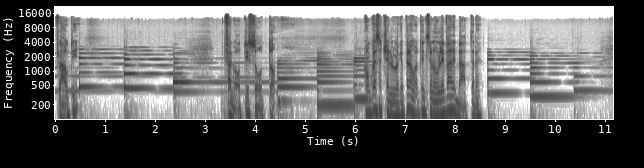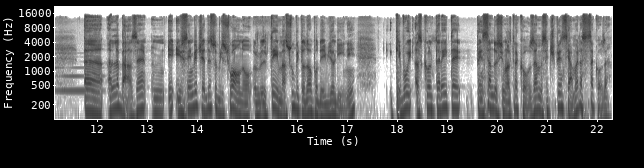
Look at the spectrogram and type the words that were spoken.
flauti, fagotti sotto con questa cellula che però attenzione non levare e battere. Uh, alla base, um, e, e se invece adesso vi suono il tema subito dopo dei violini, che voi ascolterete pensando sia un'altra cosa, ma se ci pensiamo è la stessa cosa.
